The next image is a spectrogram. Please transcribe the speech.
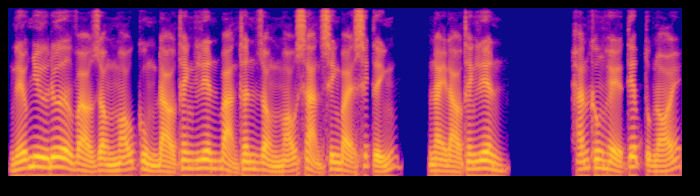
Nếu như đưa vào dòng máu cùng đào thanh liên bản thân dòng máu sản sinh bài xích tính, này đào thanh liên. Hắn không hề tiếp tục nói.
